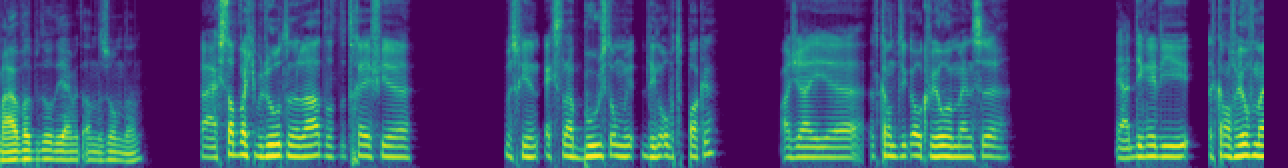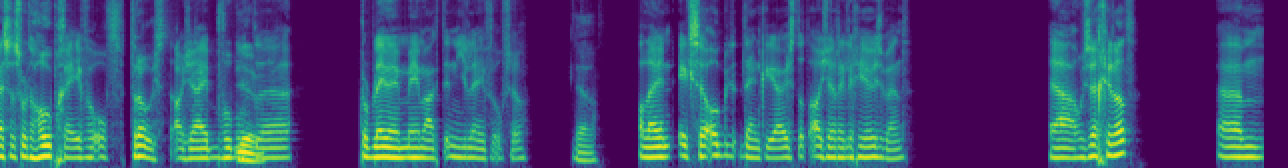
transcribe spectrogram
Maar wat bedoelde jij met andersom dan? Nou, ik snap wat je bedoelt inderdaad. Dat het geeft je misschien een extra boost om dingen op te pakken. Als jij, eh, het kan natuurlijk ook voor heel veel mensen, ja, dingen die, het kan voor heel veel mensen een soort hoop geven of troost. Als jij bijvoorbeeld eh, problemen meemaakt in je leven of zo. Ja. Alleen, ik zou ook denken juist dat als je religieus bent, ja, hoe zeg je dat? Ehm,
